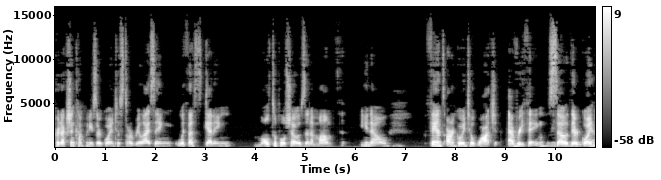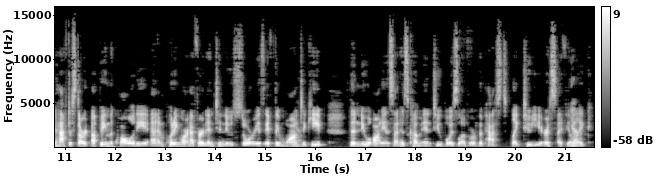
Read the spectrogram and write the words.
production companies are going to start realizing with us getting multiple shows in a month, you know, mm-hmm. fans aren't going to watch everything. So they're going to have to start upping the quality and putting more effort into news stories if they want Yeah. to keep the new audience that has come into Boys Love over the past like two years. I feel Yeah. like.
